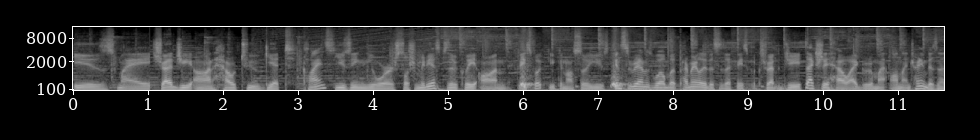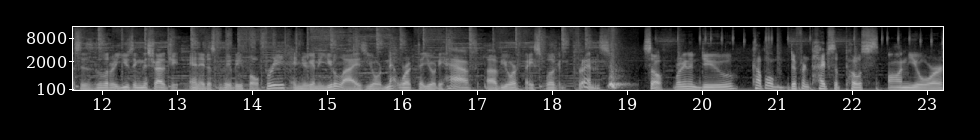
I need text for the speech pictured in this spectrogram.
is my strategy on how to get clients using your social media, specifically on Facebook. You can also use Instagram as well, but primarily this is a Facebook strategy. It's actually how I grew my online training business is literally using this strategy. And it is completely for free, and you're gonna utilize your network that you already have of your Facebook friends. So we're gonna do a couple different types of posts on your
